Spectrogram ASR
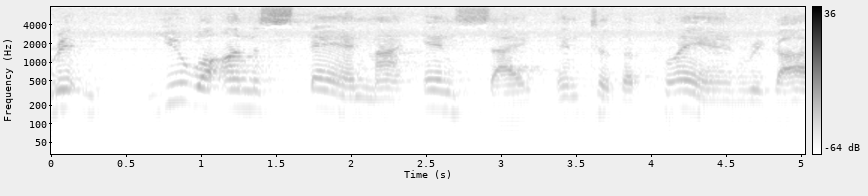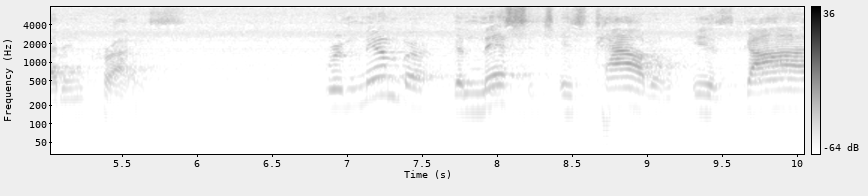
written, you will understand my insight into the plan regarding Christ. Remember, the message is titled, Is God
